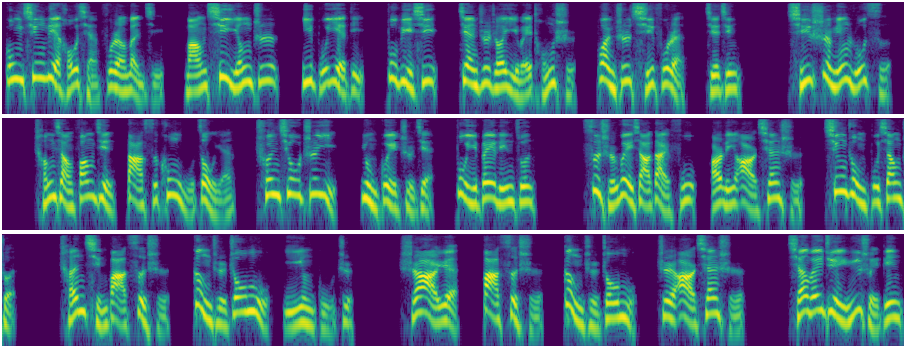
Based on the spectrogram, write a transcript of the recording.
公卿列侯遣夫人问疾，莽妻迎之，衣不夜地，不避息。见之者以为同时，冠之其夫人，皆惊。其世名如此。丞相方进大司空武奏言：春秋之意，用贵至贱，不以卑临尊。刺史未下大夫而临二千石，轻重不相准。臣请罢刺史，更置周牧以应古制。十二月，罢刺史，更置周牧。至二千石，前为郡于水滨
